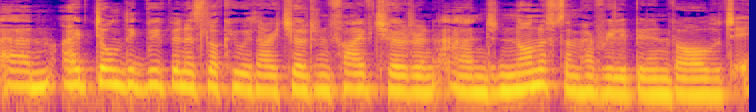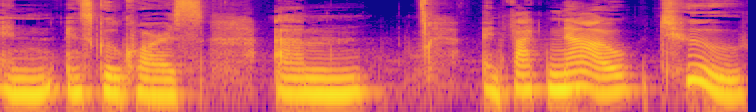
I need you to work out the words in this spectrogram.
Um, I don't think we've been as lucky with our children, five children, and none of them have really been involved in, in school choirs. Um, in fact, now two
